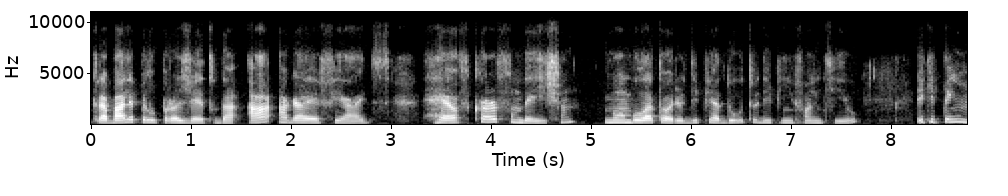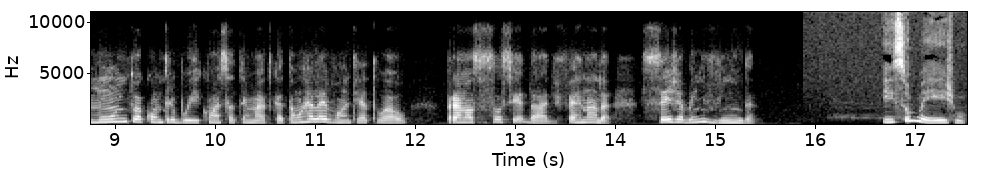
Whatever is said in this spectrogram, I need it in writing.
trabalha pelo projeto da AHF AIDS Healthcare Foundation no ambulatório DIP adulto e DIP infantil e que tem muito a contribuir com essa temática tão relevante e atual para a nossa sociedade. Fernanda, seja bem-vinda. Isso mesmo.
